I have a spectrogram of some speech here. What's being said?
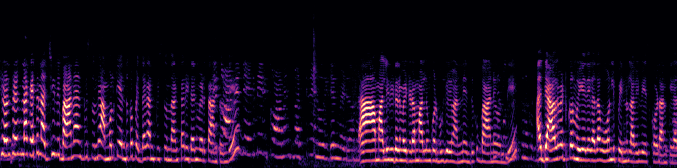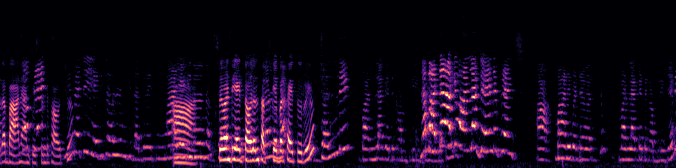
చూడండి ఫ్రెండ్స్ నాకైతే నచ్చింది బాగానే అనిపిస్తుంది. అమ్ములకి ఎందుకో పెద్దగా అనిపిస్తుంది అంట రిటర్న్ పెడతా అంటుంది. కామెంట్ చేయండి మీరు కామెంట్స్ బట్టి నేను రిటర్న్ పెడదాం ఆ మళ్ళీ రిటర్న్ పెట్టడం మళ్ళీ ఇంకోటి బుక్ చేయడం అన్ని ఎందుకు? బాగానే ఉంది. అది బ్యాగులు పెట్టుకొని పోయేదే కదా ఓన్లీ పెన్నులు అవి వేసుకోవడానికి కదా బాగానే అనిపిస్తుంది అవుతుంది సెవెంటీ ఎయిట్ థౌసండ్ సబ్స్క్రైబర్స్ అవుతుర్రు వన్ లాక్ అయితే కంప్లీట్ నా బర్త్డే వన్ లాక్ చేయండి ఫ్రెండ్స్ మా బర్త్డే వరకు. వన్ లాక్ అయితే కంప్లీట్ చేయండి.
